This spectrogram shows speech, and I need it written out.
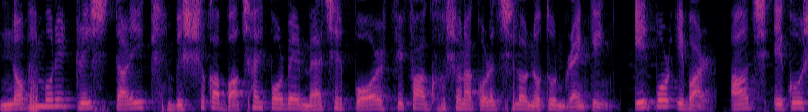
নভেম্বরের ত্রিশ তারিখ বিশ্বকাপ বাছাই পর্বের ম্যাচের পর ফিফা ঘোষণা করেছিল নতুন র্যাঙ্কিং। এরপর এবার, আজ একুশ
